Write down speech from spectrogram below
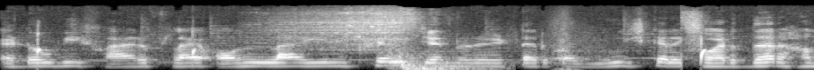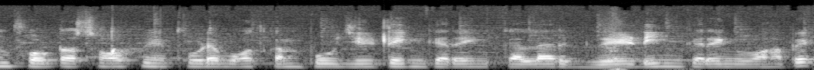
Adobe Firefly online fill generator का यूज़ करें। फर्दर हम फोटोशॉप में थोड़े बहुत कंपोजिटिंग करेंगे कलर ग्रेडिंग करेंगे वहाँ पे।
